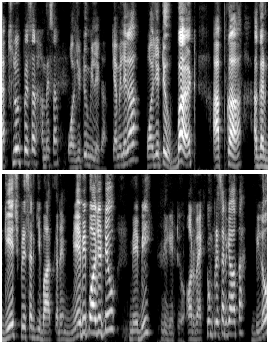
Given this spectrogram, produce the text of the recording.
एब्सोलूट प्रेशर हमेशा पॉजिटिव मिलेगा। क्या मिलेगा? पॉजिटिव बट आपका अगर गेज प्रेशर की बात करें may be positive may be negative और वैक्यूम प्रेशर क्या होता है? Below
